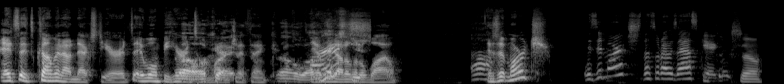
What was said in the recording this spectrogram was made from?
It's it's coming out next year. It, it won't be here Oh, until okay. March, I think. Oh well. Yeah, we got a little while. Oh, Is it March? Is it March? That's what I was I asking. think so.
